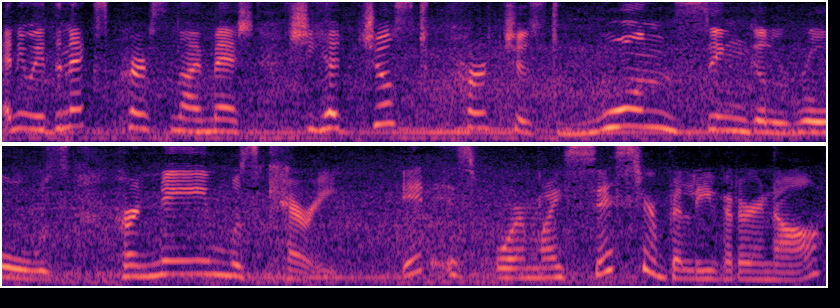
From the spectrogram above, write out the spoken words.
anyway, the next person I met, she had just purchased one single rose. Her name was Kerry. It is for my sister, believe it or not,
